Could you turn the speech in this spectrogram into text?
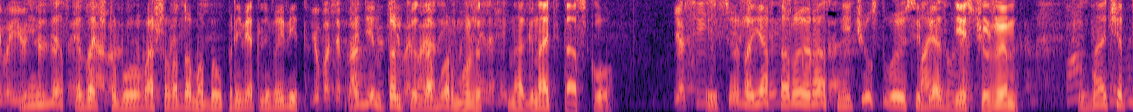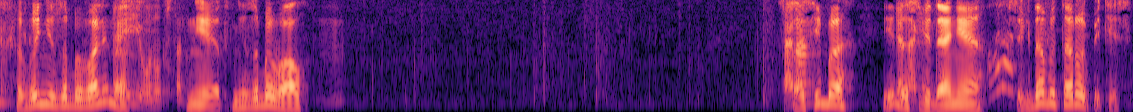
Нельзя сказать, чтобы у вашего дома был приветливый вид. Один только забор может нагнать тоску. И все же я второй раз не чувствую себя здесь чужим. Значит, вы не забывали нас? Нет, не забывал. Спасибо и до свидания. Всегда вы торопитесь.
